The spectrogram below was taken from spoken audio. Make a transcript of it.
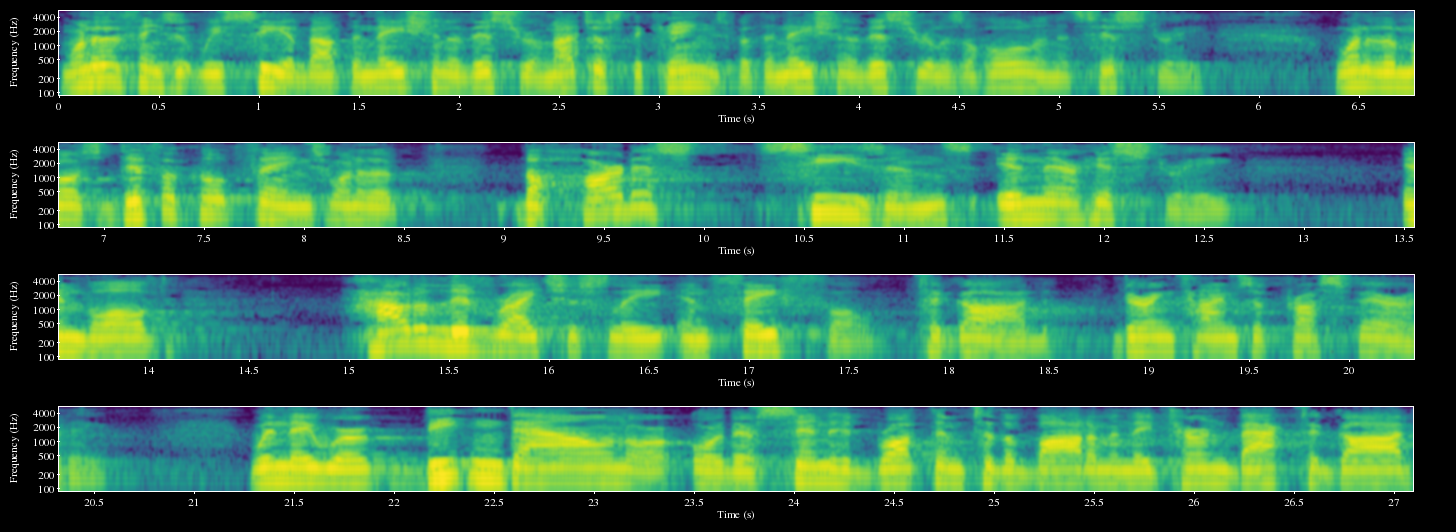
One of the things that we see about the nation of Israel, not just the kings, but the nation of Israel as a whole in its history, one of the most difficult things, one of the, the hardest seasons in their history involved how to live righteously and faithful to God during times of prosperity when they were beaten down or, or their sin had brought them to the bottom and they turned back to God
